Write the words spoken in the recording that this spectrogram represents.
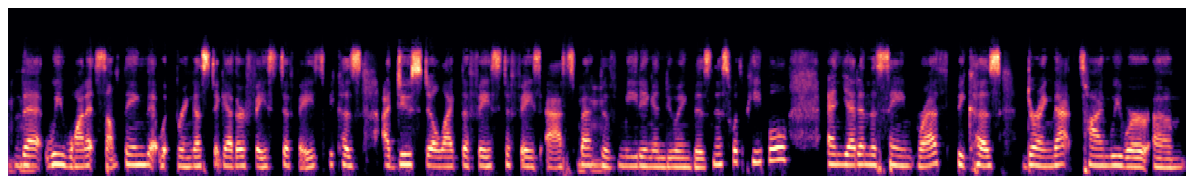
mm-hmm. that we wanted something that would bring us together face to face because I do still like the face to face aspect mm-hmm. of meeting and doing business with people. And yet, in the same breath, because during that time we were um,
